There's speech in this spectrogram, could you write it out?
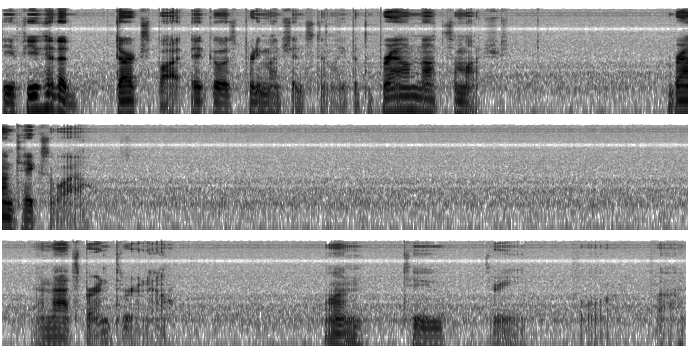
See, if you hit a dark spot, it goes pretty much instantly, but the brown, not so much. Brown takes a while. And that's burned through now. One, two, three, four, five.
